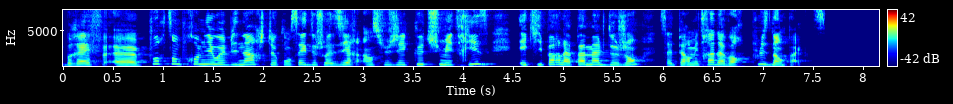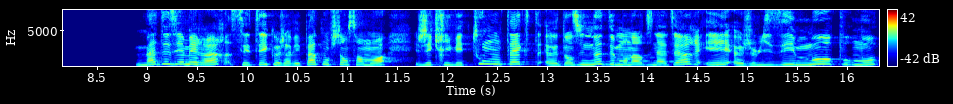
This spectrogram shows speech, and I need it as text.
Bref, euh, pour ton premier webinar, je te conseille de choisir un sujet que tu maîtrises et qui parle à pas mal de gens. Ça te permettra d'avoir plus d'impact. Ma deuxième erreur, c'était que j'avais pas confiance en moi. J'écrivais tout mon texte euh, dans une note de mon ordinateur et euh, je lisais mot pour mot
